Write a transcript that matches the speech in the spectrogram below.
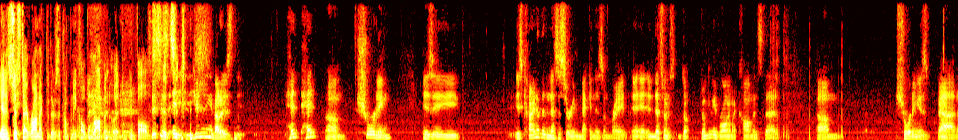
and it's just ironic that there's a company called Robinhood involved. This is here's the thing about it is the head head um, shorting is a is kind of a necessary mechanism, right? And, and that's what I'm, don't don't get me wrong in my comments that um, shorting is bad.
